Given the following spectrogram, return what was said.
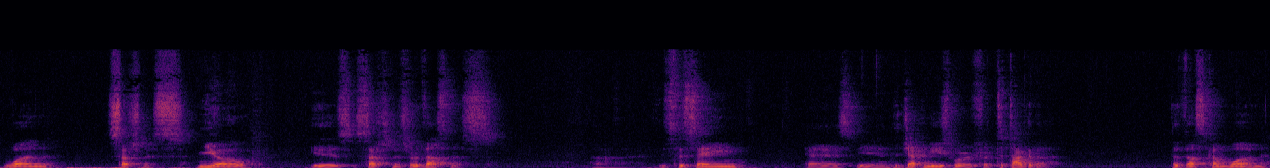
one suchness. Nyo is suchness or thusness. Uh, it's the same as in the Japanese word for Tathagata. The thus come one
